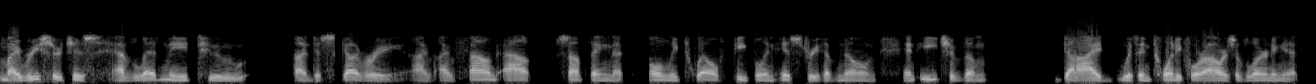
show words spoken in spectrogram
my researches have led me to a discovery. I've I've found out something that only 12 people in history have known, and each of them died within 24 hours of learning it.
